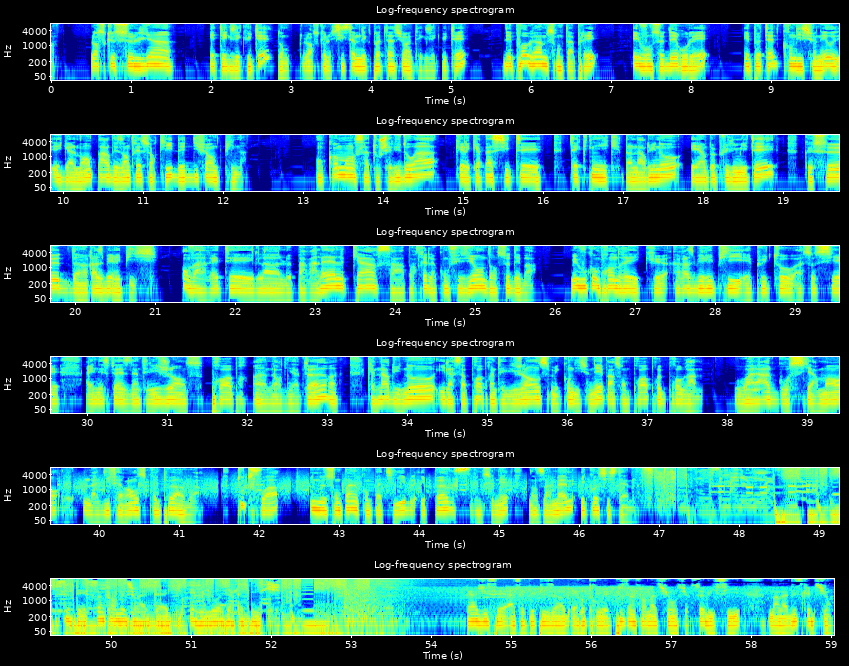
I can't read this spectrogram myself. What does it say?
Lorsque ce lien est exécuté, donc lorsque le système d'exploitation est exécuté, des programmes sont appelés et vont se dérouler et peut être conditionnés également par des entrées-sorties des différentes pins. On commence à toucher du doigt que les capacités techniques d'un Arduino est un peu plus limitées que ceux d'un Raspberry Pi. On va arrêter là le parallèle car ça apporterait de la confusion dans ce débat. Mais vous comprendrez qu'un Raspberry Pi est plutôt associé à une espèce d'intelligence propre à un ordinateur, qu'un Arduino, il a sa propre intelligence mais conditionnée par son propre programme. Voilà grossièrement la différence qu'on peut avoir. Toutefois, ils ne sont pas incompatibles et peuvent fonctionner dans un même écosystème. C'était s'informer sur la tech et les loisirs techniques. Réagissez à cet épisode et retrouvez plus d'informations sur celui-ci dans la description.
